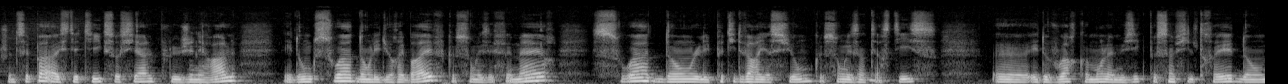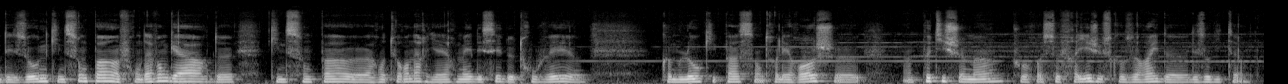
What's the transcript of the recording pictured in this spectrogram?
je ne sais pas, esthétique, sociale, plus générale, et donc soit dans les durées brèves, que sont les éphémères, soit dans les petites variations, que sont les interstices, euh, et de voir comment la musique peut s'infiltrer dans des zones qui ne sont pas un front d'avant-garde, qui ne sont pas euh, un retour en arrière, mais d'essayer de trouver, euh, comme l'eau qui passe entre les roches, un petit chemin pour se frayer jusqu'aux oreilles des auditeurs.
